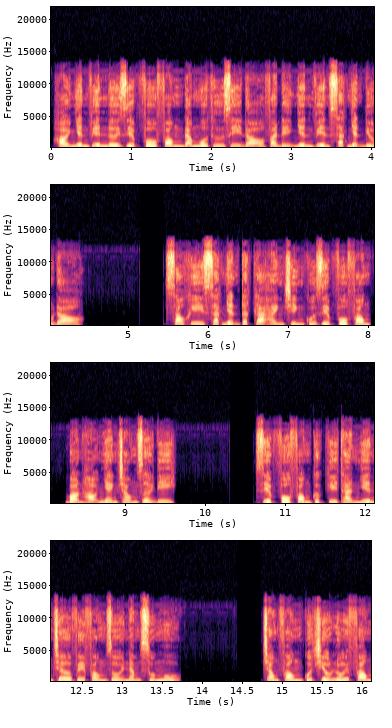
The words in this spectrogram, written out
hỏi nhân viên nơi Diệp Vô Phong đã mua thứ gì đó và để nhân viên xác nhận điều đó. Sau khi xác nhận tất cả hành trình của Diệp Vô Phong, bọn họ nhanh chóng rời đi. Diệp Vô Phong cực kỳ thản nhiên trở về phòng rồi nằm xuống ngủ. Trong phòng của Triệu Lỗi Phong,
